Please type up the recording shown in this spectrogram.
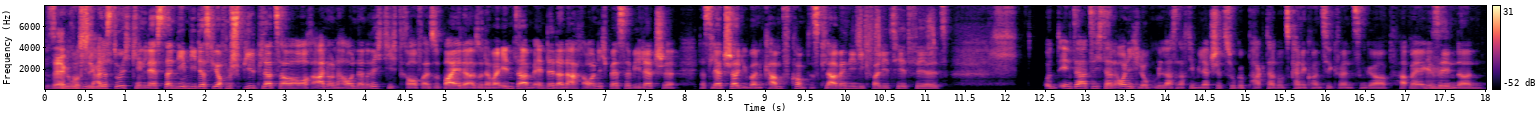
Sehr wenn du großzügig. alles durchgehen lässt, dann nehmen die das wie auf dem Spielplatz aber auch an und hauen dann richtig drauf. Also beide. Also da war Inter am Ende danach auch nicht besser wie Lecce. Dass Lecce halt über den Kampf kommt, ist klar, wenn ihnen die Qualität fehlt. Und Inter hat sich dann auch nicht lumpen lassen, nachdem Lecce zugepackt hat und es keine Konsequenzen gab. Hat man ja gesehen mhm. dann.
